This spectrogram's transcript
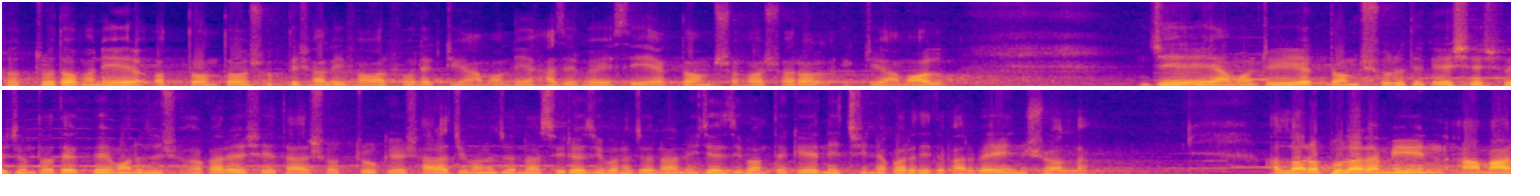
শত্রু দমনের অত্যন্ত শক্তিশালী পাওয়ারফুল একটি আমল নিয়ে হাজির হয়েছি। একদম সহজ সরল একটি আমল। যে আমলটি একদম শুরু থেকে শেষ পর্যন্ত দেখবে, মনোযোগ সহকারে সে তার শত্রুকে সারা জীবনের জন্য, চিরজীবনের জন্য নিজের জীবন থেকে নিচ্ছিন্ন করে দিতে পারবে ইনশাল্লাহ আল্লাহ রব্বুল আলমিন আমার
